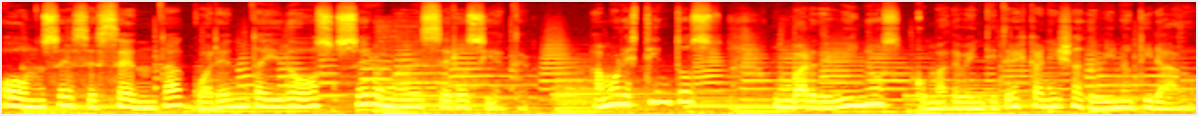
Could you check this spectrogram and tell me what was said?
11 60 42 0907. Amores Tintos, un bar de vinos con más de 23 canillas de vino tirado.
